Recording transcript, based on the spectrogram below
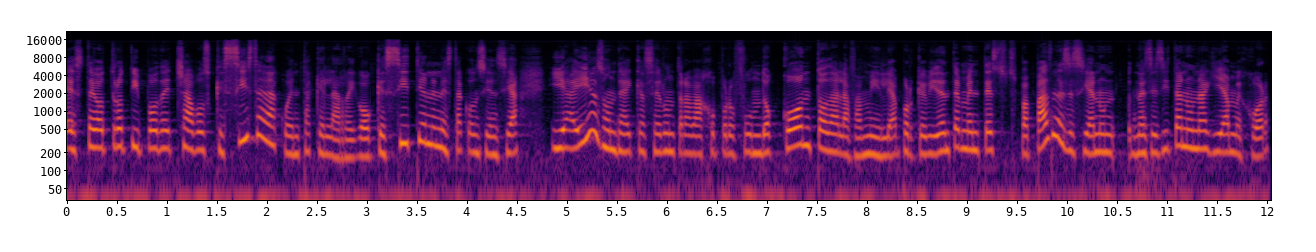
este otro tipo de chavos que sí se da cuenta que la regó, que sí tienen esta conciencia y ahí es donde hay que hacer un trabajo profundo con toda la familia, porque evidentemente sus papás necesitan, un- necesitan una guía mejor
